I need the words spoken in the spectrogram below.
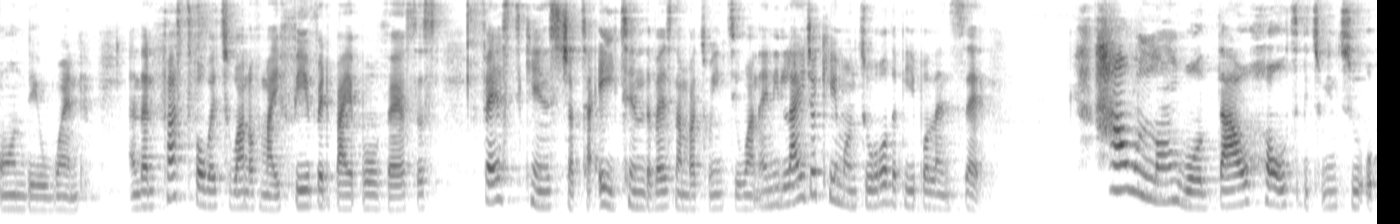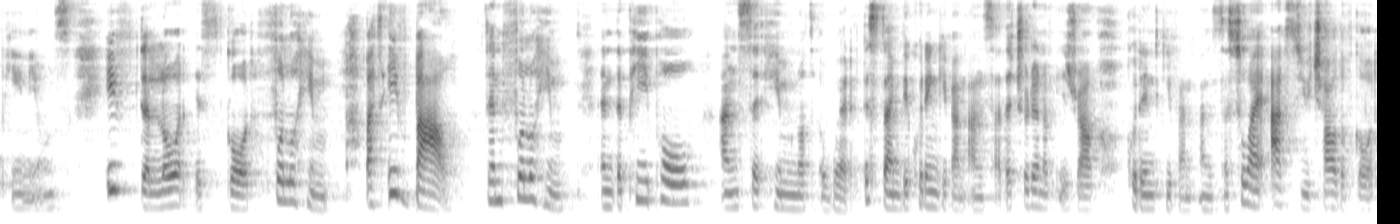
on they went. And then fast forward to one of my favorite Bible verses. First Kings chapter 18, the verse number 21. And Elijah came unto all the people and said, how long wilt thou halt between two opinions? If the Lord is God, follow him. But if Baal, then follow him. And the people answered him not a word. This time they couldn't give an answer. The children of Israel couldn't give an answer. So I ask you, child of God,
